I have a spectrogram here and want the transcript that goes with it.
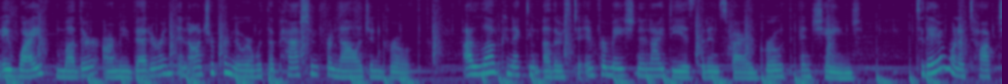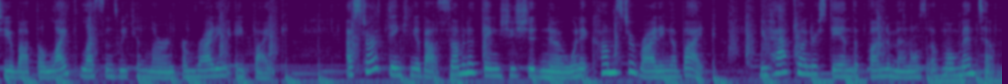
a wife, mother, Army veteran, and entrepreneur with a passion for knowledge and growth. I love connecting others to information and ideas that inspire growth and change. Today, I want to talk to you about the life lessons we can learn from riding a bike. I start thinking about some of the things you should know when it comes to riding a bike. You have to understand the fundamentals of momentum.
